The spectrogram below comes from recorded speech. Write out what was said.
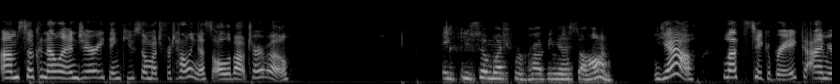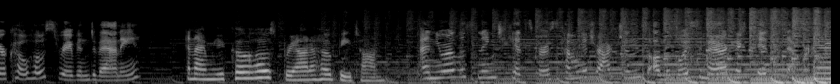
Um, so Canella and Gerry, thank you so much for telling us all about Turbo. Thank you so much for having us on. Yeah, let's take a break. I'm your co-host Raven Devaney, And I'm your co host, Brianna Hope Beaton. and you're listening to Kids First Coming Attractions on the Voice America Kids Network.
